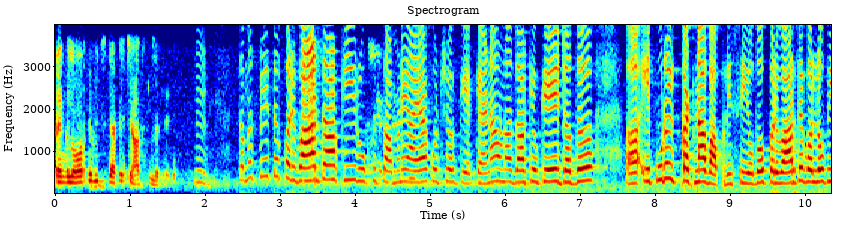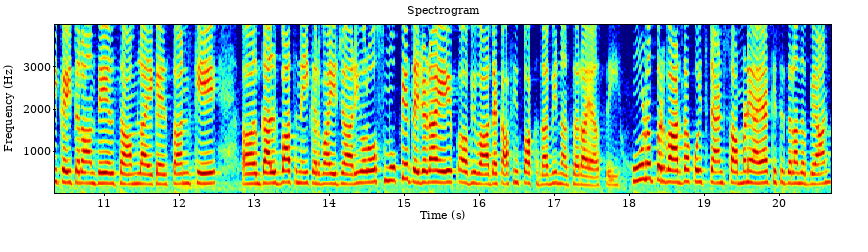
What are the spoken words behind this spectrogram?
ਬੰਗਲੌਰ ਦੇ ਵਿੱਚ ਜਾ ਕੇ ਚਾਂਸ ਲੈਂਦੇ ਨੇ। ਸਮਤਪ੍ਰੀਤ ਪਰਿਵਾਰ ਦਾ ਕੀ ਰੁਖ ਸਾਹਮਣੇ ਆਇਆ? ਕੁਝ ਕਹਿਣਾ ਉਹਨਾਂ ਦਾ? ਕਿਉਂਕਿ ਜਦ ਇਹ ਪੂਰੀ ਘਟਨਾ ਵਾਪਰੀ ਸੀ, ਉਦੋਂ ਪਰਿਵਾਰ ਦੇ ਵੱਲੋਂ ਵੀ ਕਈ ਤਰ੍ਹਾਂ ਦੇ ਇਲਜ਼ਾਮ ਲਾਏ ਗਏ ਸਨ ਕਿ ਗੱਲਬਾਤ ਨਹੀਂ ਕਰਵਾਈ ਜਾ ਰਹੀ ਔਰ ਉਸ ਮੌਕੇ ਤੇ ਜਿਹੜਾ ਇਹ ਵਿਵਾਦ ਹੈ ਕਾਫੀ ਭਖਦਾ ਵੀ ਨਜ਼ਰ ਆਇਆ ਸੀ। ਹੁਣ ਪਰਿਵਾਰ ਦਾ ਕੋਈ ਸਟੈਂਡ ਸਾਹਮਣੇ ਆਇਆ, ਕਿਸੇ ਤਰ੍ਹਾਂ ਦਾ ਬਿਆਨ?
